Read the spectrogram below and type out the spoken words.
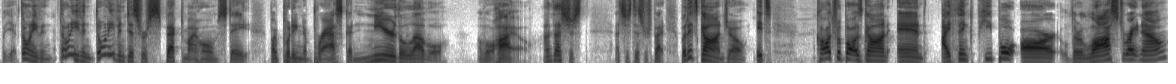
But yeah, don't even don't even don't even disrespect my home state by putting Nebraska near the level of Ohio. And that's just that's just disrespect. But it's gone, Joe. It's college football is gone and I think people are they're lost right now.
